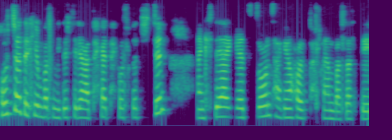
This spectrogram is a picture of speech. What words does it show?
хуучаад ирэх юм бол мэдээж тэрийг дахиад дахиулах гэж чинь. Яг ингээд 100 цагийн хувьд болох юм бол би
